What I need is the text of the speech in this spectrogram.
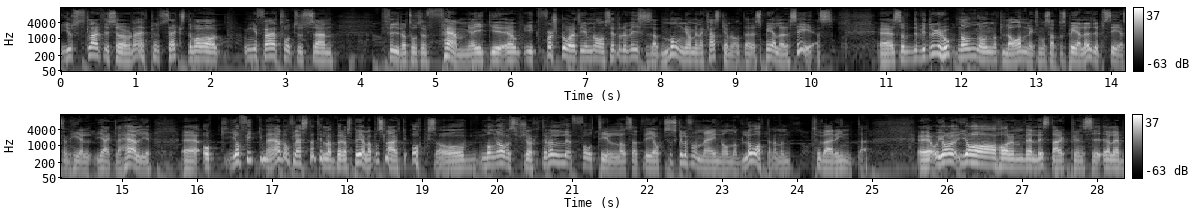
just Slarty-servrarna 1.6, det var ungefär 2004-2005, jag gick, jag gick första året i gymnasiet och det visade sig att många av mina klasskamrater spelade CS. Eh, så vi drog ihop någon gång något LAN liksom och satt och spelade typ CS en hel jäkla helg. Eh, och jag fick med de flesta till att börja spela på Slarty också, och många av oss försökte väl få till oss att vi också skulle få med i någon av låtarna, men tyvärr inte. Eh, och jag, jag har en väldigt stark princip, eller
